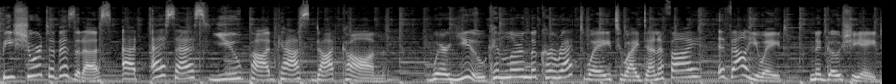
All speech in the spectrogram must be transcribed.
Be sure to visit us at ssupodcast.com, where you can learn the correct way to identify, evaluate, negotiate,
